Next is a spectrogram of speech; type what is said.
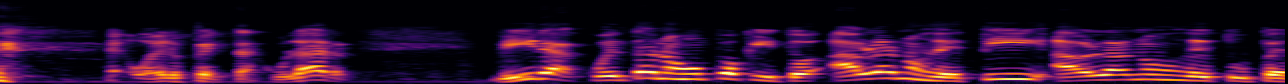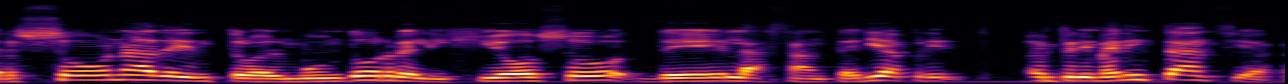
bueno, espectacular. Mira, cuéntanos un poquito, háblanos de ti, háblanos de tu persona dentro del mundo religioso de la santería. En primera instancia,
